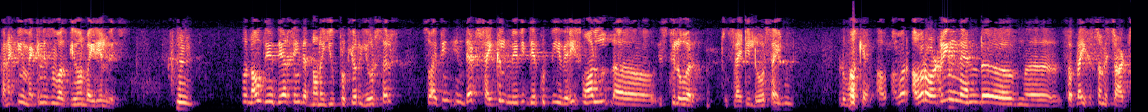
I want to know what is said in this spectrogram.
connecting mechanism was given by railways. Hmm. So now they, they are saying that, no, no, you procure yourself. So I think in that cycle, maybe there could be a very small uh, spillover to slightly lower side. But once Okay. Our, our ordering and uh, uh, supply system starts,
